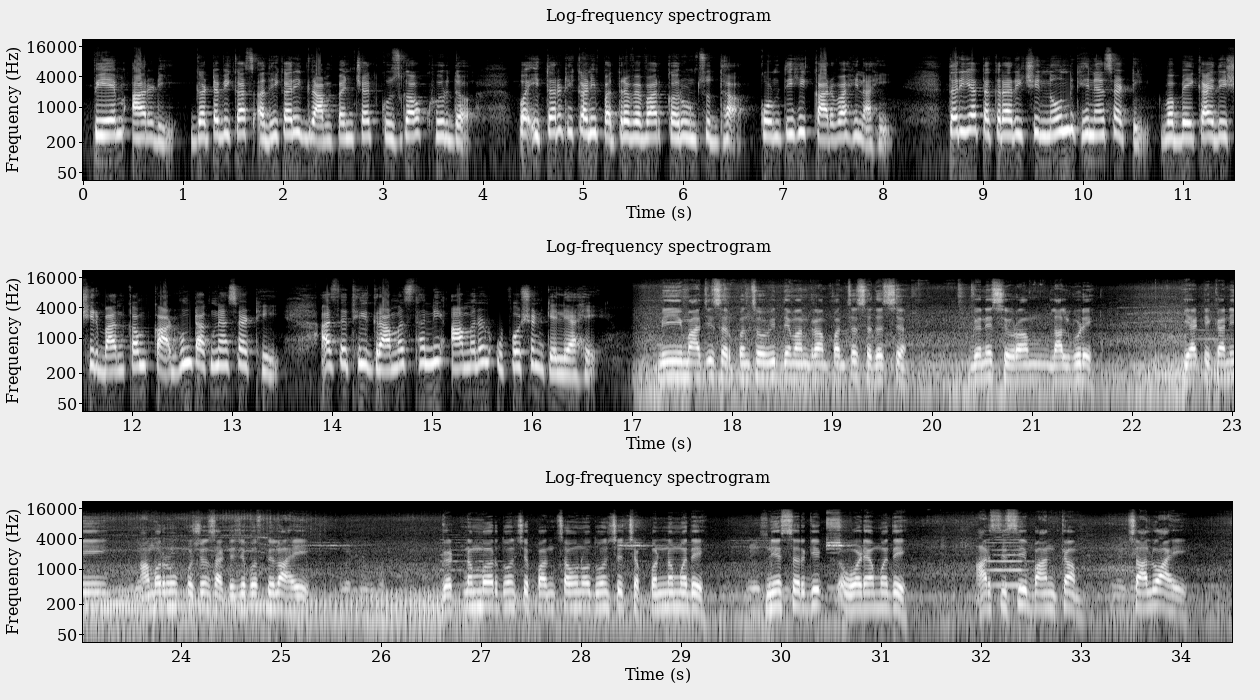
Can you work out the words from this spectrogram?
P M R D गटविकास अधिकारी ग्रामपंचायत कुसगाव खुर्द व इतर ठिकाणी पत्रव्यवहार करून सुद्धा कोणतीही कारवाई नाही. तर या तक्रारीची नोंद घेण्यासाठी व बेकायदेशीर बांधकाम काढून टाकण्यासाठी आज तेथील ग्रामस्थांनी आमरण उपोषण केले आहे. मी माजी सरपंच व विद्यमान ग्रामपंचायत सदस्य गणेश शिवराम लालगुडे या ठिकाणी आमरण उपोषणासाठी जे बसलेलो आहे. गट नंबर दोनशे पंचावन्न दोनशे छप्पन्नमध्ये नैसर्गिक. वड्यामध्ये आर सी सी बांधकाम चालू आहे.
